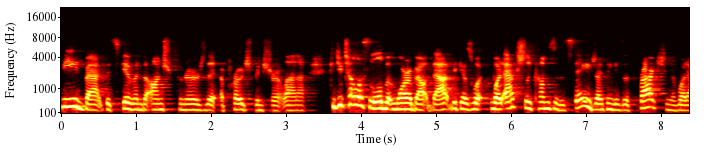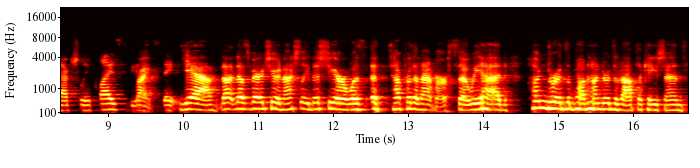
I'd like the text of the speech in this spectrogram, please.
feedback that's given to entrepreneurs that approach Venture Atlanta. Could you tell us a little bit more about that? Because what, what actually comes to the stage, I think, is a fraction of what actually applies to be right. on stage. Yeah, that, that's very true. And actually, this year was uh, tougher than ever. So we had hundreds upon hundreds of applications.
